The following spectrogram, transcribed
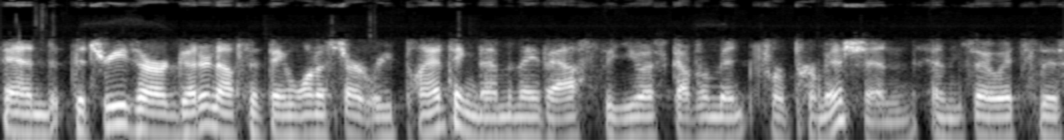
And the trees are good enough that they want to start replanting them, and they've asked the U.S. government for permission. And so it's this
